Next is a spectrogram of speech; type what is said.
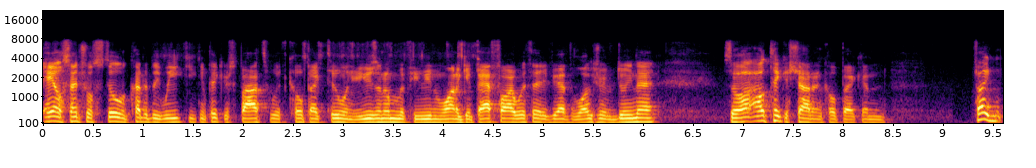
AL Central still incredibly weak. You can pick your spots with Kopech too when you're using them if you even want to get that far with it. If you have the luxury of doing that, so I'll take a shot on Kopech. And if I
